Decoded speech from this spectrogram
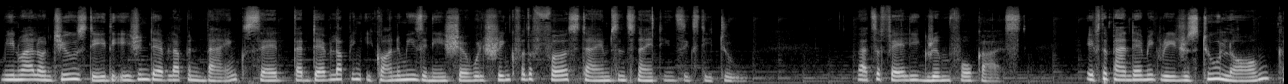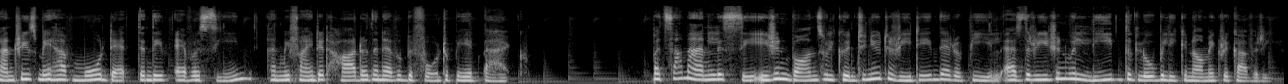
Meanwhile, on Tuesday, the Asian Development Bank said that developing economies in Asia will shrink for the first time since 1962. That's a fairly grim forecast. If the pandemic rages too long, countries may have more debt than they've ever seen and may find it harder than ever before to pay it back. But some analysts say Asian bonds will continue to retain their appeal as the region will lead the global economic recovery.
